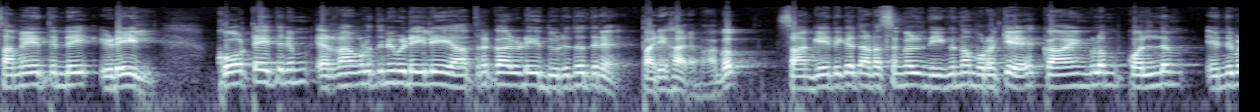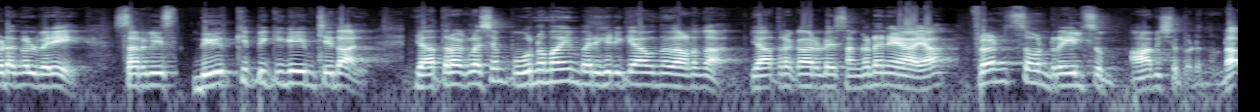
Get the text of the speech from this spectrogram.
സമയത്തിന്റെ ഇടയിൽ കോട്ടയത്തിനും എറണാകുളത്തിനും ഇടയിലെ യാത്രക്കാരുടെ ദുരിതത്തിന് പരിഹാരമാകും. സാങ്കേതിക തടസ്സങ്ങൾ നീങ്ങുന്ന മുറയ്ക്ക് കായംകുളം കൊല്ലം എന്നിവിടങ്ങൾ വരെ സർവീസ് ദീർഘിപ്പിക്കുകയും ചെയ്താൽ യാത്രാക്ലശം പൂർണമായും പരിഹരിക്കാവുന്നതാണെന്ന് യാത്രക്കാരുടെ സംഘടനയായ ഫ്രണ്ട്സ് ഓൺ റെയിൽസും ആവശ്യപ്പെടുന്നുണ്ട്.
